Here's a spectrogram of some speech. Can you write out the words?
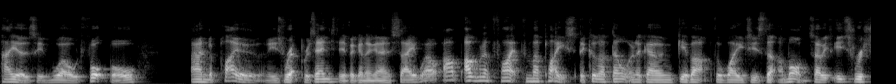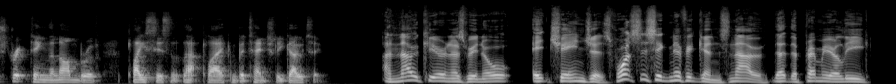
payers in world football and the player and his representative are going to go and say, "Well, I'm, I'm, going to fight for my place because I don't want to go and give up the wages that I'm on." So it, it's restricting the number of places that that player can potentially go to. And now, Kieran, as we know, it changes. What's the significance now that the Premier League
